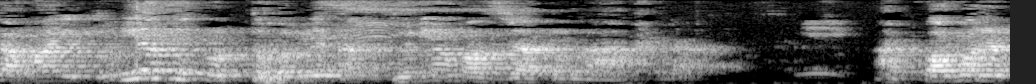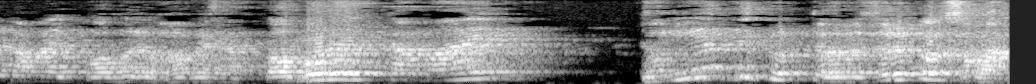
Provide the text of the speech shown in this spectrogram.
কামাই দুনিয়াতে করতে হবে, আর দুনিয়া মাছ যাত না আখেরা আর কবরের কামাই কবরে হবে না। কবরের কামাই দুনিয়াতে করতে হবে যেরকম সমান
